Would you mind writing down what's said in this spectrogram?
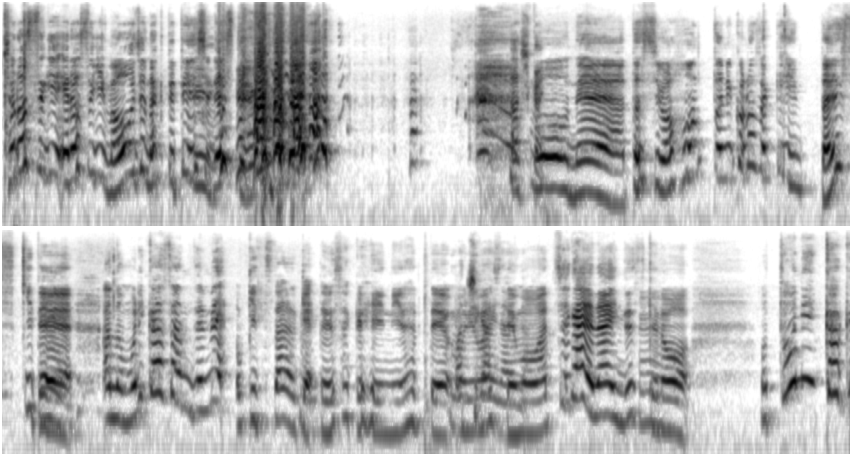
ちょろすぎエロすぎ魔王じゃなくて天使です、ということで。確かにもうね私は本当にこの作品大好きで、あの森川さん攻めおきつさん受けという作品になっておりましてもう間違いないんですけど、もうとにかく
